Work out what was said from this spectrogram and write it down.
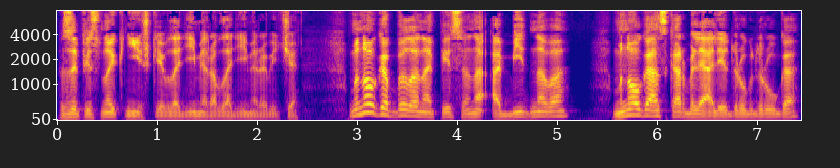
в записной книжке Владимира Владимировича. Много было написано обидного, много оскорбляли друг друга.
